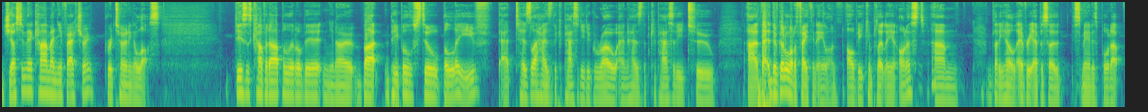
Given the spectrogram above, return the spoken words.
just in their car manufacturing, returning a loss. This is covered up a little bit, and you know, but people still believe that Tesla has the capacity to grow and has the capacity to uh, they've got a lot of faith in Elon. I'll be completely honest. Um, bloody hell, every episode this man is brought up,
